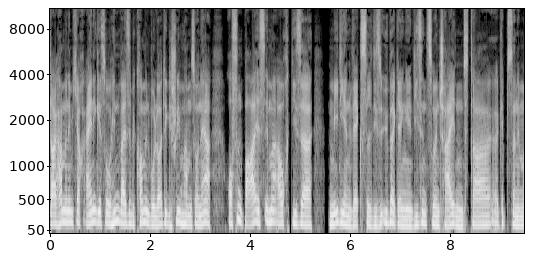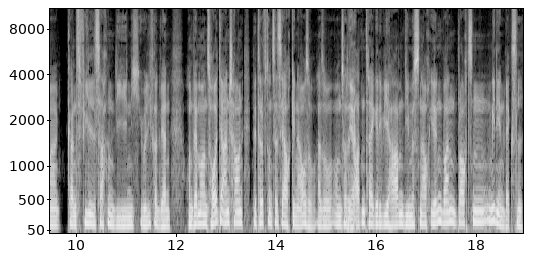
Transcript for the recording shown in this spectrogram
Da haben wir nämlich auch einige so Hinweise bekommen, wo Leute geschrieben haben, so, naja, offenbar ist immer auch dieser Medienwechsel, diese Übergänge, die sind so entscheidend. Da gibt es dann immer ganz viele Sachen, die nicht überliefert werden. Und wenn wir uns heute anschauen, betrifft uns das ja auch genauso. Also unsere ja. Datenträger, die wir haben, die müssen auch irgendwann, braucht es einen Medienwechsel,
